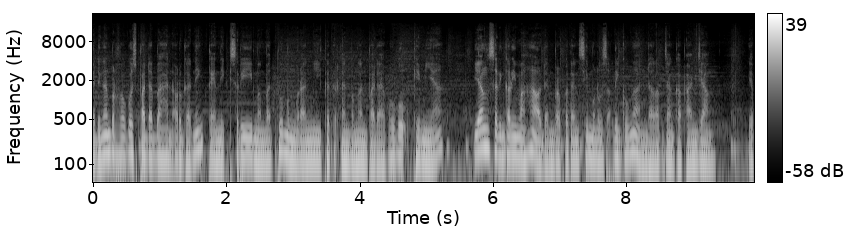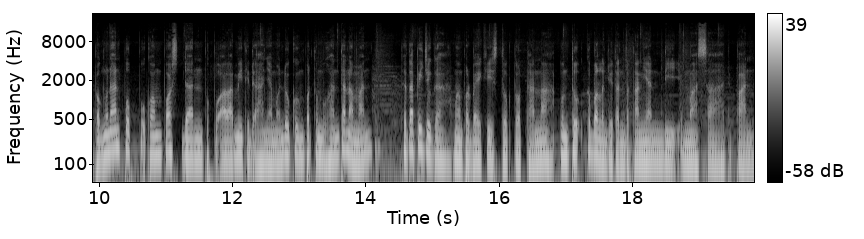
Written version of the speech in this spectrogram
Ya, dengan berfokus pada bahan organik, teknik Sri membantu mengurangi ketergantungan pada pupuk kimia yang sering kali mahal dan berpotensi merusak lingkungan dalam jangka panjang. Ya, penggunaan pupuk kompos dan pupuk alami tidak hanya mendukung pertumbuhan tanaman, tetapi juga memperbaiki struktur tanah untuk keberlanjutan pertanian di masa depan.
